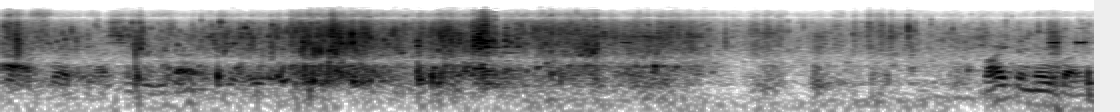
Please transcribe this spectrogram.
Ah, fuck, my shoes. Biking nobody.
